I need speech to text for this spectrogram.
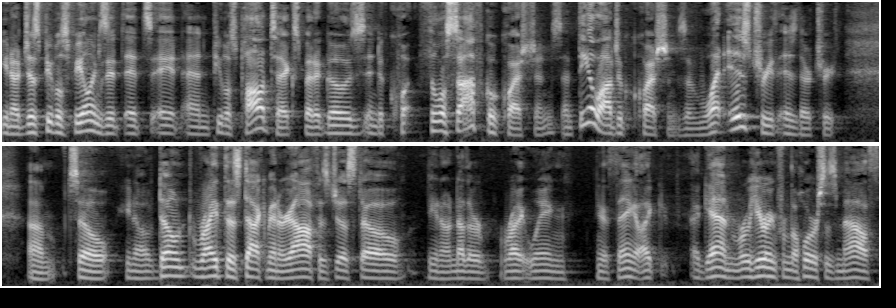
you know, just people's feelings. It, it's it and people's politics, but it goes into qu- philosophical questions and theological questions of what is truth. Is there truth? Um, so you know, don't write this documentary off as just oh, you know, another right wing you know thing. Like again, we're hearing from the horse's mouth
